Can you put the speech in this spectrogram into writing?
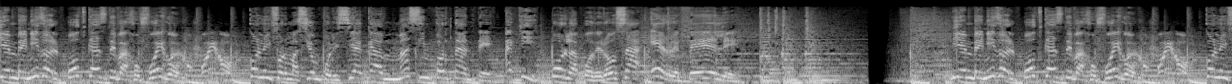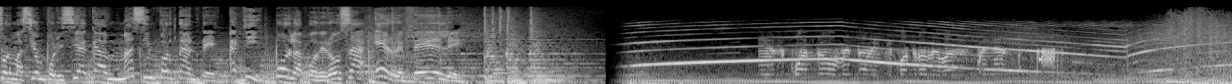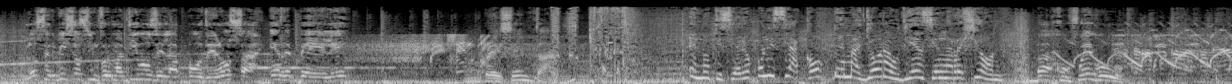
Bienvenido al podcast de Bajo Fuego. Bajo Fuego. Con la información policíaca más importante, aquí por la poderosa RPL. Bienvenido al podcast de Bajo Fuego. Bajo Fuego. Con la información policíaca más importante, aquí por la poderosa RPL. Los servicios informativos de la poderosa RPL presentan el noticiario policiaco de mayor audiencia en la región. Bajo fuego.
